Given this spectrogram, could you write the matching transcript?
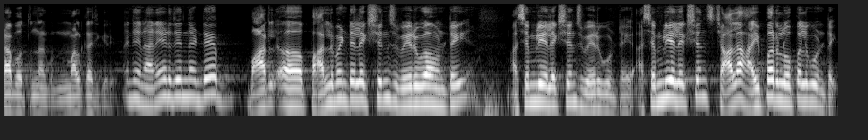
రాబోతుంది అనుకుంటున్నారు? మల్కాజ్గిరి. నేను అనేది ఏంటంటే పార్లమెంట్ ఎలక్షన్స్ వేరుగా ఉంటాయి. అసెంబ్లీ ఎలక్షన్స్ వేరుగా ఉంటాయి. అసెంబ్లీ ఎలక్షన్స్ చాలా హైపర్ లోపలుగా ఉంటాయి.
